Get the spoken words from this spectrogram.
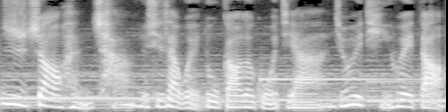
日照很长，尤其在纬度高的国家，你就会体会到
